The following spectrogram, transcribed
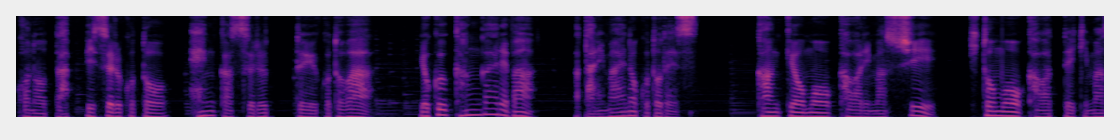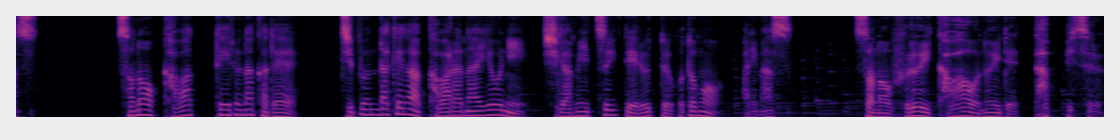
この脱皮すること変化するということはよく考えれば当たり前のことです。環境も変わりますし人も変わっていきます。その変わっている中で自分だけが変わらないようにしがみついているということもあります。その古い皮を脱いで脱皮する。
